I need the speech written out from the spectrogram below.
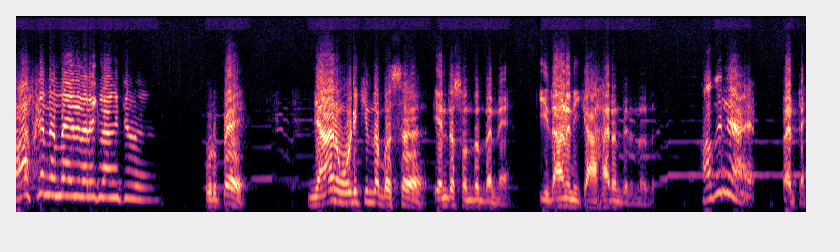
ഭാസ്കരൻ എന്നായിരുന്നു വിലക്ക് വാങ്ങിച്ചത്. കുറുപ്പേ ഞാൻ ഓടിക്കുന്ന ബസ് എന്റെ സ്വന്തം തന്നെ. ഇതാണ് എനിക്ക് ആഹാരം തരുന്നത്. അത് ന്യായം. പറ്റേ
